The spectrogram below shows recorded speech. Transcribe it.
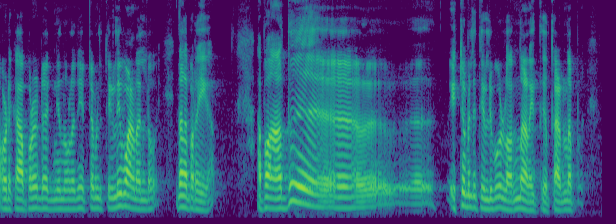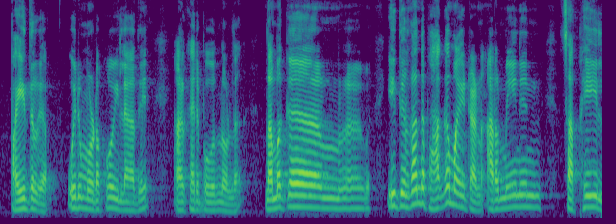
അവിടെ കാപ്പറടങ്ങി എന്നുള്ളതിന് ഏറ്റവും വലിയ തെളിവാണല്ലോ എന്നാണ് പറയുക. അപ്പോൾ അത് ഏറ്റവും വലിയ തെളിവുകളിൽ ഒന്നാണ് ഈ തീർത്ഥാടന പൈതൃകം. ഒരു മുടക്കവും ഇല്ലാതെ ആൾക്കാർ പോകുന്നുള്ളത്. നമുക്ക് ഈ തീർത്ഥാടന ഭാഗമായിട്ടാണ് അർമേനിയൻ സഭയിൽ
